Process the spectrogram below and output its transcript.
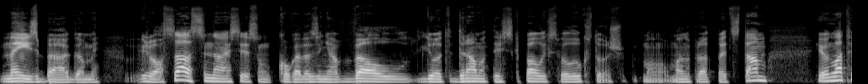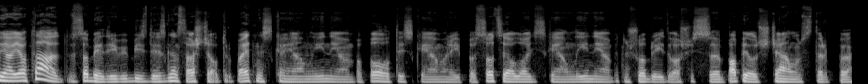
neizbēgami ir vēl sāsinājusies un kaut kādā ziņā vēl ļoti dramatiski paliks vēl ilgstoši, manuprāt, pēc tam. Uh, Jo Latvijā jau tāda sabiedrība bija diezgan sašķelta pa etniskajām līnijām, pa politiskajām, arī pa socioloģiskajām līnijām, bet nu, šobrīd vēl šis eh, papildus šķēlums starp eh,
